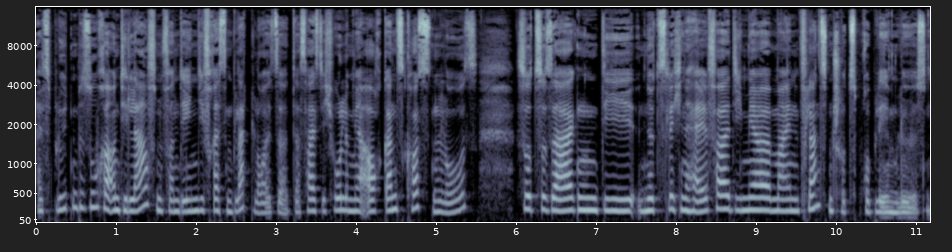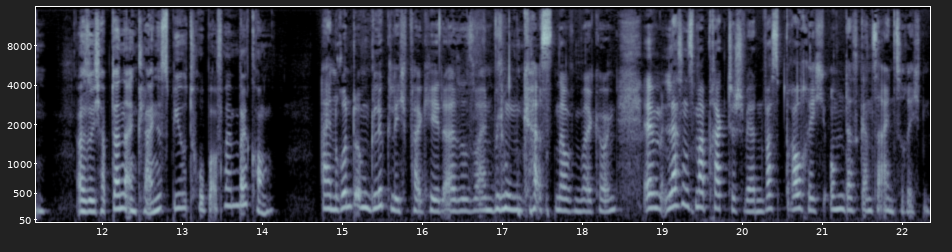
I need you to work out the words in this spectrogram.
als Blütenbesucher und die Larven von denen, die fressen Blattläuse. Das heißt, ich hole mir auch ganz kostenlos sozusagen die nützlichen Helfer, die mir mein Pflanzenschutzproblem lösen. Also ich habe dann ein kleines Biotop auf meinem Balkon. Ein rundum glücklich Paket, also so ein Blumenkasten auf dem Balkon. Ähm, lass uns mal praktisch werden. Was brauche ich, um das Ganze einzurichten?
